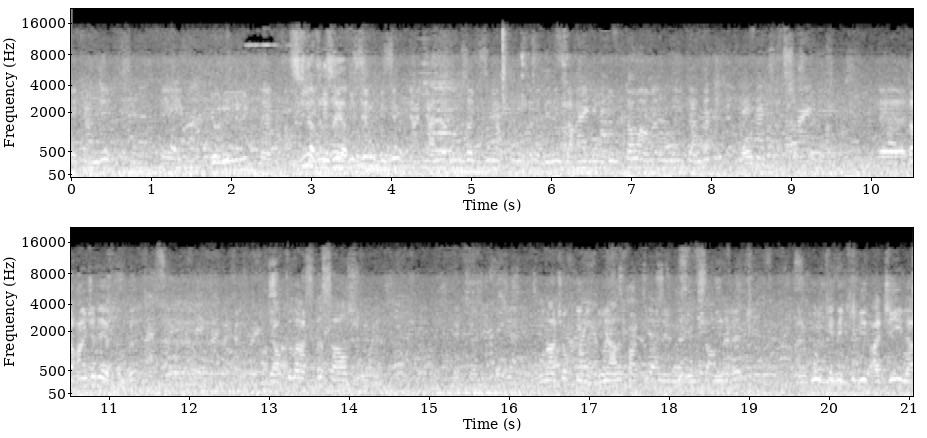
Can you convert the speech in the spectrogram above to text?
ve kendi e, gönüllülükle Sizin adınıza bizim, bizim bizim yani kendi adımıza bizim yaptığımızda ve benim dahil olduğum tamamen onların kendi organizasyonu. Ee, daha önce de yapıldı. Ee, yaptılarsa da sağ olsun. Bunlar çok kıymetli. Dünyanın farklı yerlerinde insanları hani bu ülkedeki bir acıyla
